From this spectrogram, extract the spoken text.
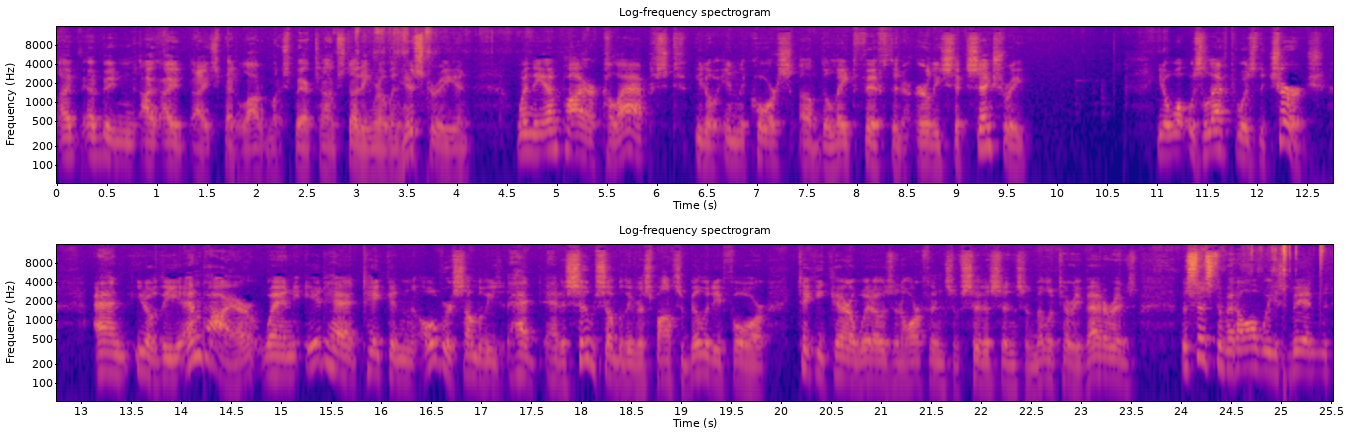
I've, I've, been, I, I, I spent a lot of my spare time studying Roman history, and when the empire collapsed, you know, in the course of the late fifth and early sixth century, you know, what was left was the church. And, you know, the empire, when it had taken over some of these, had, had assumed some of the responsibility for taking care of widows and orphans of citizens and military veterans, the system had always been,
